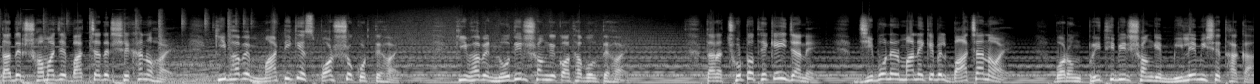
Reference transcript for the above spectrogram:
তাদের সমাজে বাচ্চাদের শেখানো হয়, কীভাবে মাটিকে স্পর্শ করতে হয়, কীভাবে নদীর সঙ্গে কথা বলতে হয়। তারা ছোট থেকেই জানে, জীবনের মানে কেবল বাঁচা নয়, বরং পৃথিবীর সঙ্গে মিলেমিশে থাকা।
